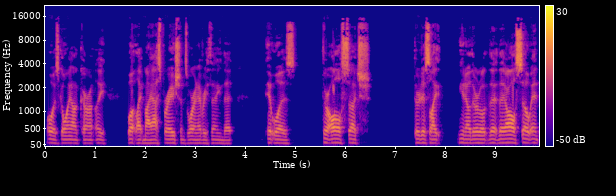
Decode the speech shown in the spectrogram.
what was going on currently, what like my aspirations were and everything that it was, they're all such, they're just like, you know, they're, they're all so in,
